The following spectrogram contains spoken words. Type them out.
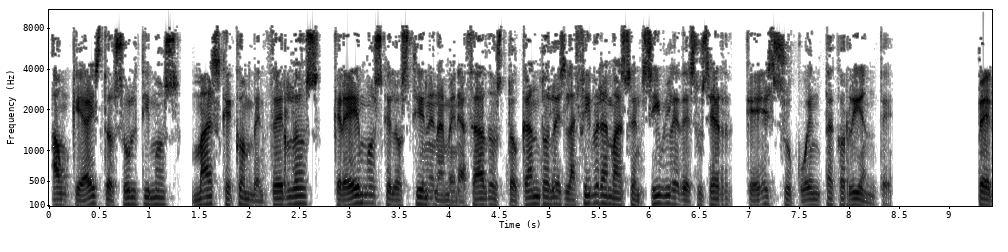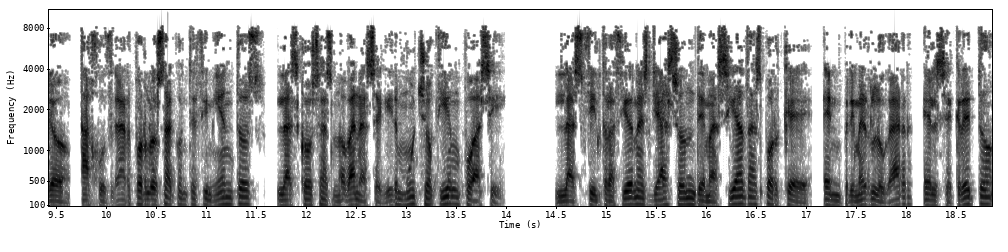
Aunque a estos últimos, más que convencerlos, creemos que los tienen amenazados tocándoles la fibra más sensible de su ser, que es su cuenta corriente. Pero, a juzgar por los acontecimientos, las cosas no van a seguir mucho tiempo así. Las filtraciones ya son demasiadas porque, en primer lugar, el secreto,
